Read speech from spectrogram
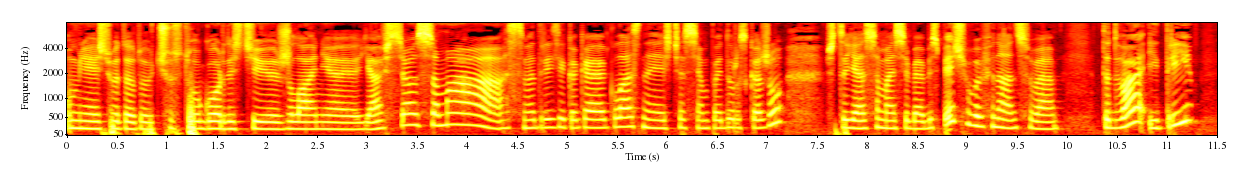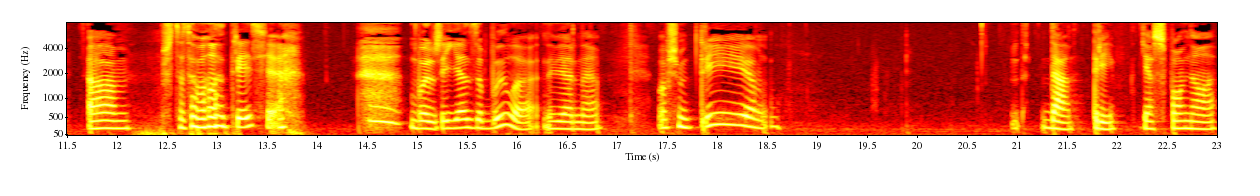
у меня есть вот это чувство гордости, желание, я все сама, смотрите, какая классная, я сейчас всем пойду расскажу, что я сама себя обеспечиваю финансово. Это два, и три, а, что-то было третье. Боже, я забыла, наверное. В общем, три... Да, три. Я вспомнила.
